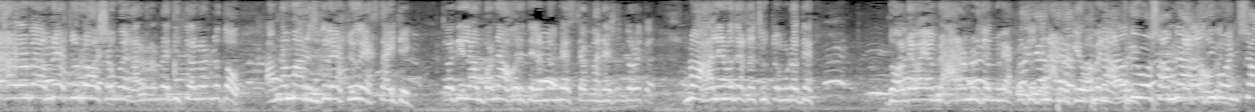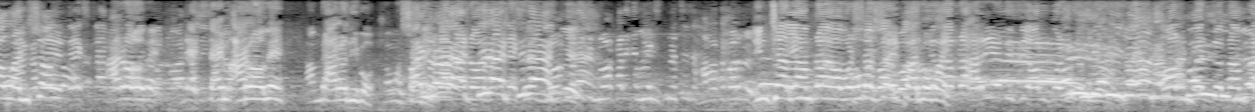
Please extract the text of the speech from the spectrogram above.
কারণ ভাই আমরা একটু রহস্যময় কারণ আমরা দ্বিতীয় লন্ডন তো আমরা মানুষগুলো একটু এক্সাইটেড যদি লাম্পা না করে তাহলে আমরা ম্যাচটা মানে সুন্দর হইতো। নোয়াখালীর মধ্যে একটা ছোট্ট মোটো দলটা ভাই আমরা হারানোর জন্য একটু যদি নাটকীয় হবে না আরও দিব সামনে আরও দিব ইনশাল্লাহ ইনশাল্লাহ। আরও হবে। নেক্সট টাইম আরও হবে। আমরা আরও দিব সমস্যা নেই। নোয়াখালীকে নেক্সট ম্যাচে হারাতে পারবে ইনশাআল্লাহ আমরা অবশ্যই পারব ভাই আমরা হারিয়ে দিছি অল্প অল্পের জন্য আমরা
